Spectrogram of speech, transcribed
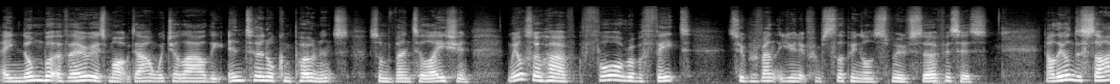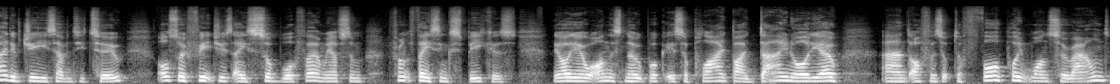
a number of areas marked down which allow the internal components some ventilation. We also have four rubber feet to prevent the unit from slipping on smooth surfaces. Now the underside of G72 also features a subwoofer and we have some front-facing speakers. The audio on this notebook is supplied by Dynaudio and offers up to 4.1 surround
